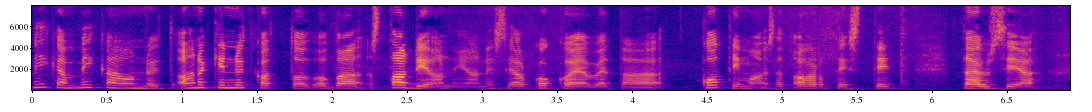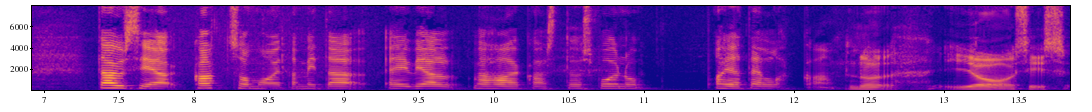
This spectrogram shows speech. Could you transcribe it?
Mikä, mikä on nyt, ainakin nyt katsoo tuota stadionia, niin siellä koko ajan vetää kotimaiset artistit täysiä täysiä katsomoita, mitä ei vielä vähän aikaa sitten olisi voinut ajatellakaan? No joo, siis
